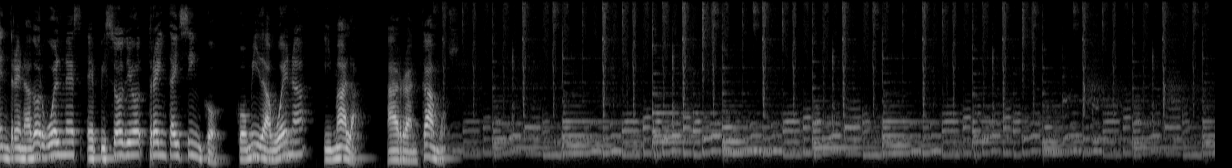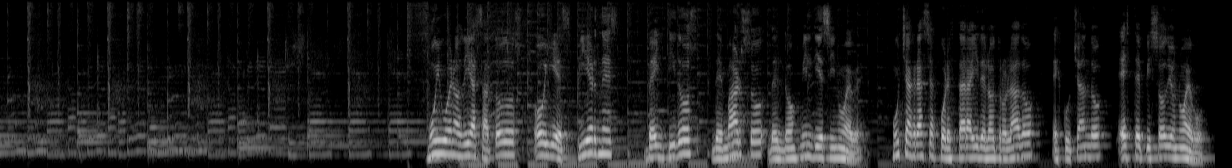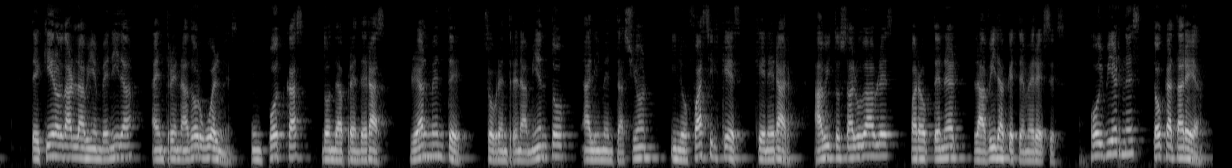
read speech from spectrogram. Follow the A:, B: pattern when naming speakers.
A: Entrenador Wellness, episodio 35. Comida buena y mala. Arrancamos. Muy buenos días a todos. Hoy es viernes 22 de marzo del 2019. Muchas gracias por estar ahí del otro lado escuchando este episodio nuevo. Te quiero dar la bienvenida a Entrenador Wellness, un podcast donde aprenderás realmente sobre entrenamiento, alimentación y lo fácil que es generar hábitos saludables para obtener la vida que te mereces. Hoy viernes toca tarea,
